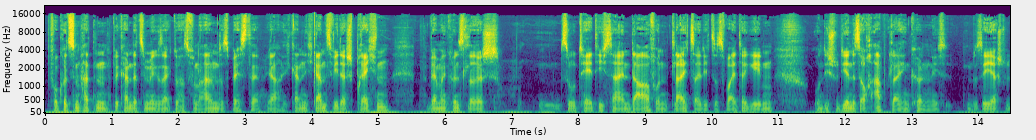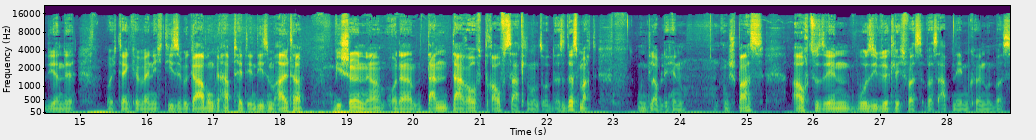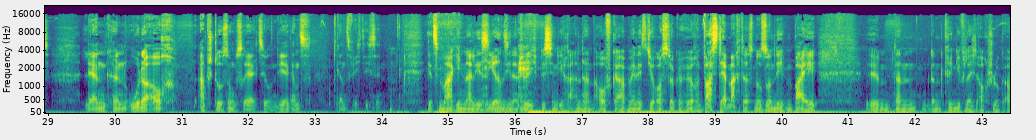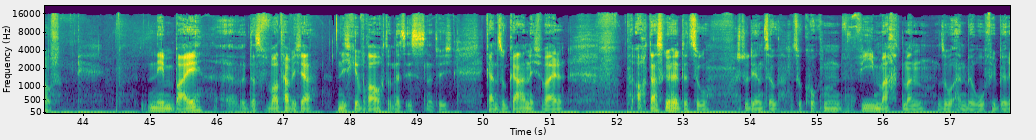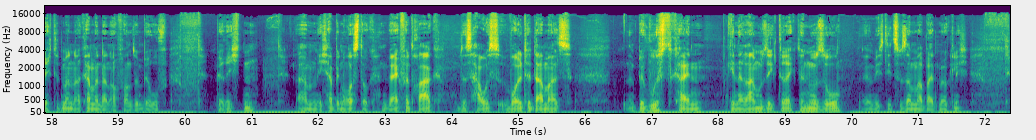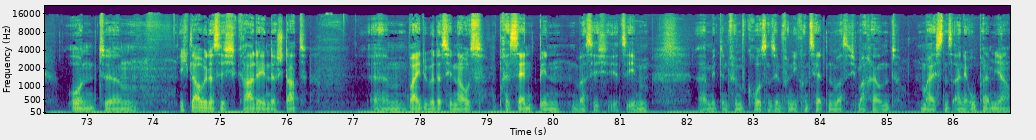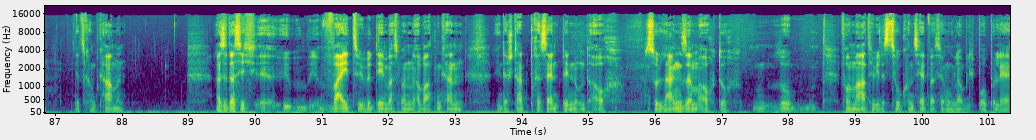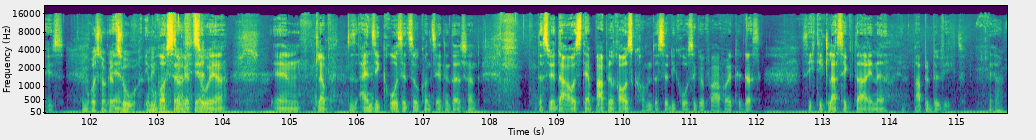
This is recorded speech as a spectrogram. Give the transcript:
vor kurzem hat ein Bekannter zu mir gesagt, du hast von allem das Beste. Ja, ich kann nicht ganz widersprechen, wenn man künstlerisch so tätig sein darf und gleichzeitig das weitergeben und die Studierenden das auch abgleichen können. Ich sehe ja Studierende, wo ich denke, wenn ich diese Begabung gehabt hätte in diesem Alter, wie schön, ja, oder dann darauf draufsatteln und so. Also das macht unglaublichen Spaß, auch zu sehen, wo sie wirklich was, was abnehmen können und was, lernen können oder auch Abstoßungsreaktionen, die ja ganz ganz wichtig sind. Jetzt marginalisieren Sie natürlich ein bisschen Ihre anderen Aufgaben. Wenn jetzt die Rostocker hören, was, der macht das nur so nebenbei, ähm, dann, dann kriegen die vielleicht auch Schluck auf. Nebenbei, äh, das Wort habe ich ja nicht gebraucht und das ist es natürlich ganz so gar nicht, weil auch das gehört dazu. Studierenden zu, zu gucken, wie macht man so einen Beruf, wie berichtet man, da kann man dann auch von so einem Beruf berichten. Ähm, ich habe in Rostock einen Werkvertrag. Das Haus wollte damals bewusst keinen Generalmusikdirektor, nur so ist die Zusammenarbeit möglich. Und ähm, ich glaube, dass ich gerade in der Stadt ähm, weit über das hinaus präsent bin, was ich jetzt eben äh, mit den fünf großen Sinfoniekonzerten, was ich mache und meistens eine Oper im Jahr. Jetzt kommt Carmen. Also, dass ich äh, weit über dem, was man erwarten kann, in der Stadt präsent bin und auch so langsam auch durch so Formate wie das Zoo-Konzert, was ja unglaublich populär ist. Im Rostocker ähm, Zoo. Im Rostocker Konzert, Zoo, ja. Ich ähm, glaube, das einzig große Zoo-Konzert in Deutschland dass wir da aus der Bubble rauskommen. Das ist ja die große Gefahr heute, dass sich die Klassik da in eine Bubble bewegt. Ja.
